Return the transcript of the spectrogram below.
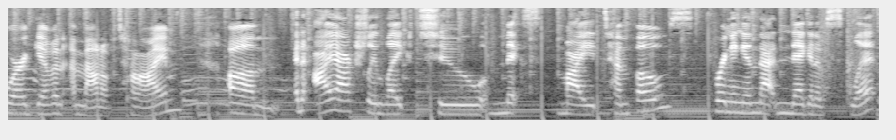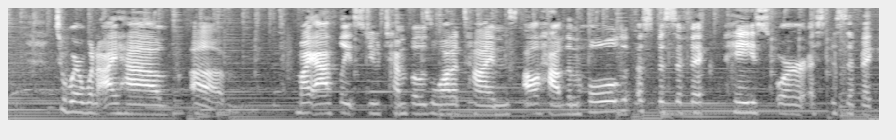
for a given amount of time. Um, and I actually like to mix my tempos, bringing in that negative split to where when I have um, my athletes do tempos, a lot of times I'll have them hold a specific pace or a specific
